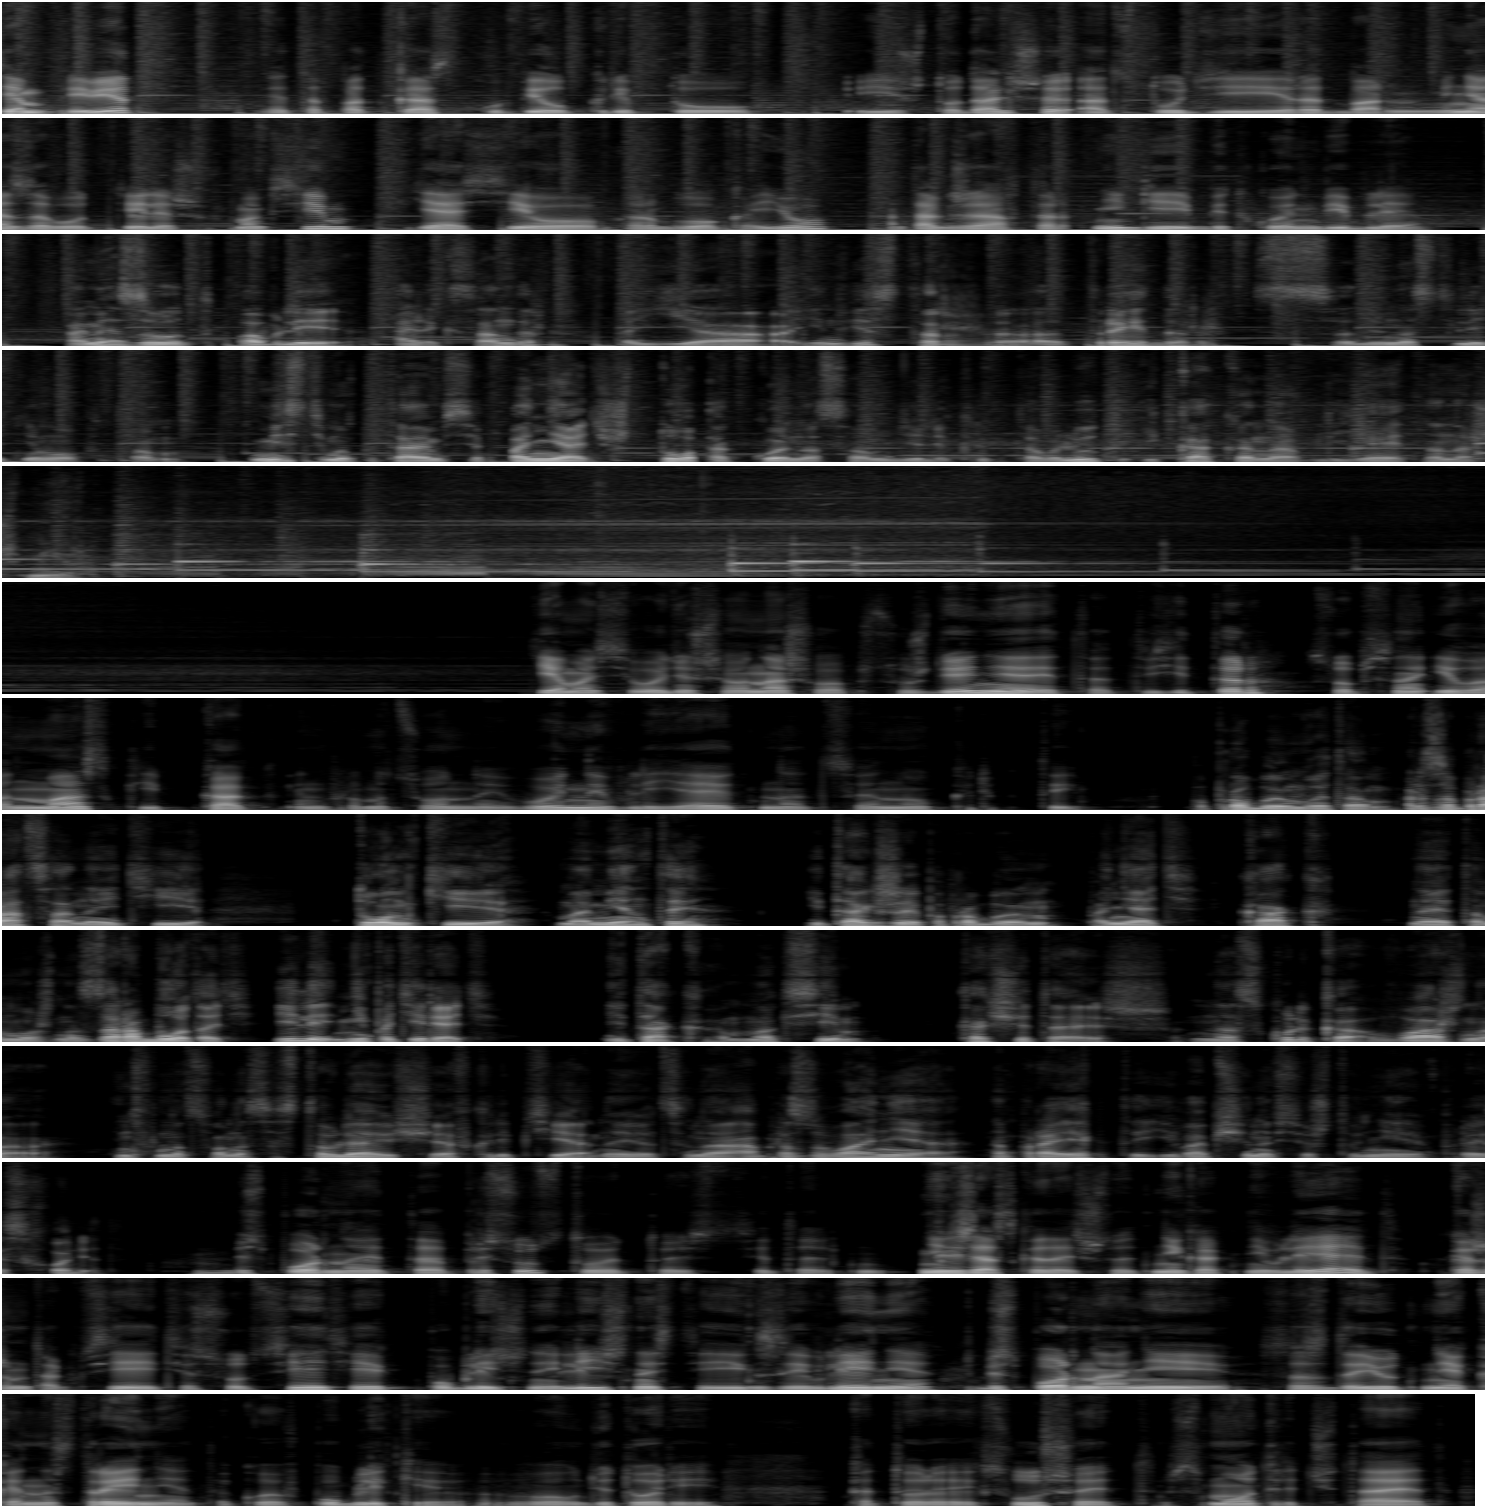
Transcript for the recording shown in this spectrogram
Всем привет! Это подкаст «Купил крипту и что дальше» от студии Red Barn. Меня зовут Телешев Максим, я SEO Airblock.io, а также автор книги «Биткоин Библия». А меня зовут Павлей Александр. Я инвестор, э, трейдер с 12-летним опытом. Вместе мы пытаемся понять, что такое на самом деле криптовалюта и как она влияет на наш мир. Тема сегодняшнего нашего обсуждения – это Твиттер, собственно, Илон Маск и как информационные войны влияют на цену крипты. Попробуем в этом разобраться, найти тонкие моменты и также попробуем понять, как на этом можно заработать или не потерять. Итак, Максим, как считаешь, насколько важна информационная составляющая в крипте, на ее цена образования, на проекты и вообще на все, что в ней происходит? Бесспорно, это присутствует, то есть это нельзя сказать, что это никак не влияет. Скажем так, все эти соцсети, публичные личности, их заявления, бесспорно, они создают некое настроение такое в публике, в аудитории – которая их слушает, смотрит, читает.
